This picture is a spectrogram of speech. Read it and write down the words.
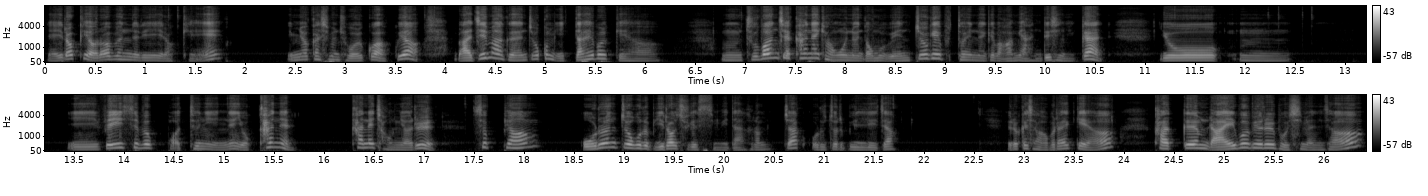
네, 이렇게 여러분들이 이렇게 입력하시면 좋을 것 같고요. 마지막은 조금 이따 해볼게요. 음, 두 번째 칸의 경우는 너무 왼쪽에 붙어 있는 게 마음에 안 드시니까 요, 음, 이 페이스북 버튼이 있는 요 칸을, 칸의 정렬을 수평 오른쪽으로 밀어주겠습니다. 그럼 쫙 오른쪽으로 밀리죠? 이렇게 작업을 할게요. 가끔 live view를 보시면서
